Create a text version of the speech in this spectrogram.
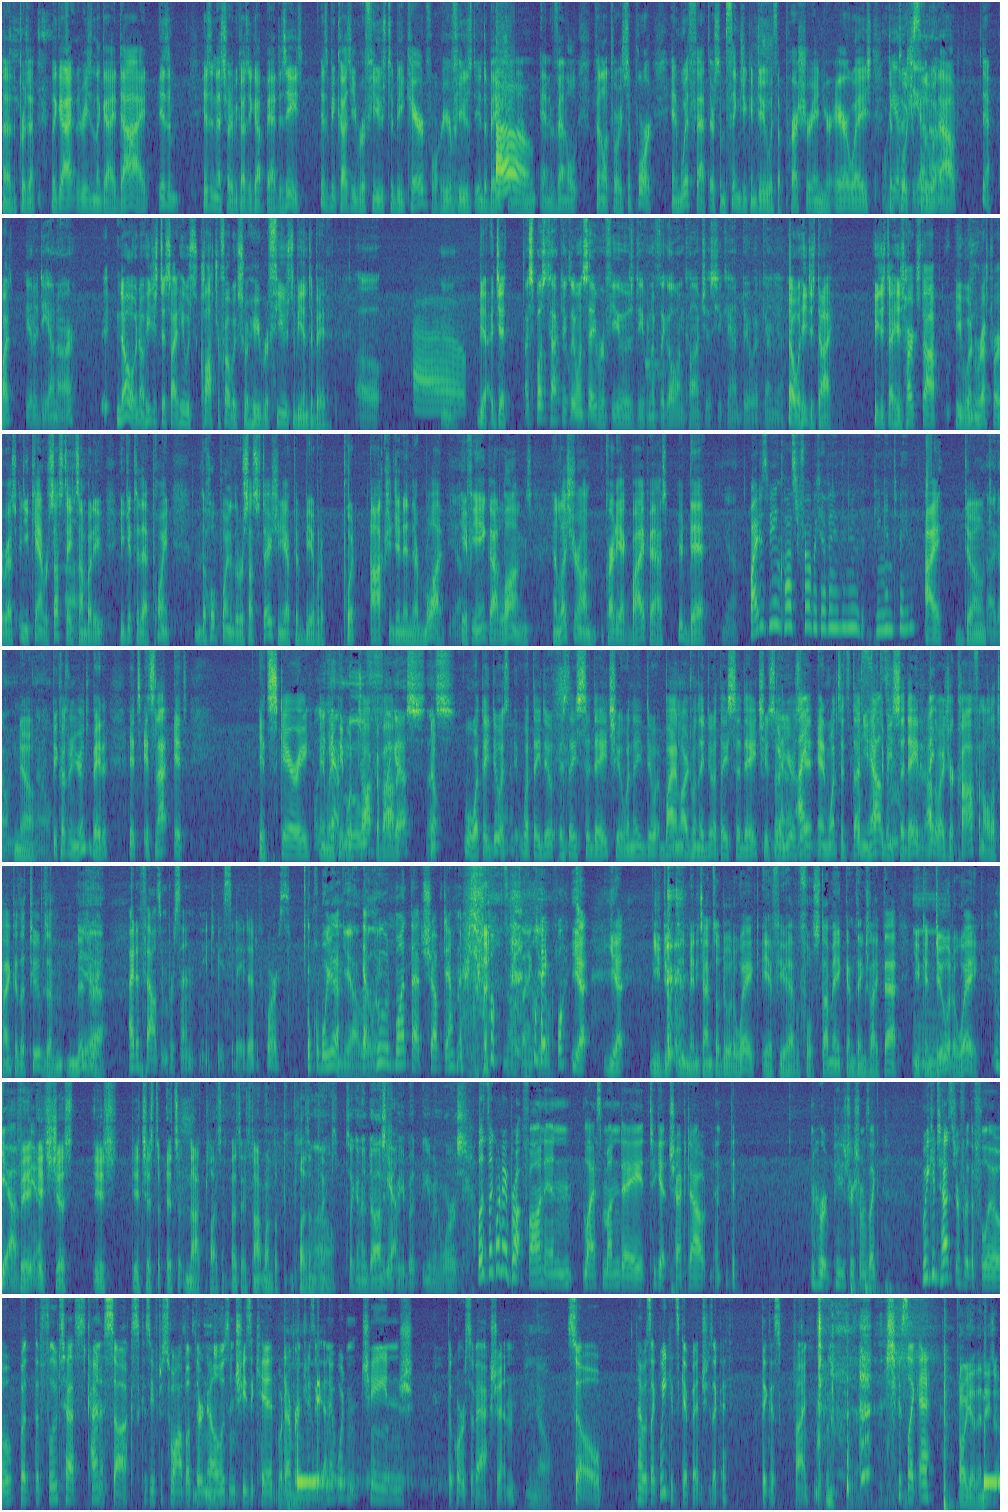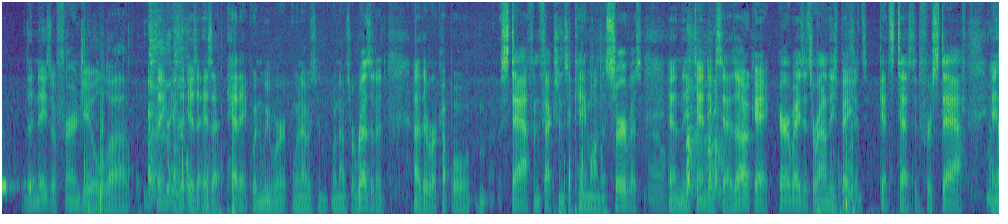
uh, the present the guy the reason the guy died isn't isn't necessarily because he got bad disease. Is because he refused to be cared for. He refused intubation and, and ventil, ventilatory support. And with that, there's some things you can do with the pressure in your airways he to push fluid out. Yeah. What? He had a DNR. No, no. He just decided he was claustrophobic, so he refused to be intubated. Oh, Oh. Yeah. Just I suppose technically, once they refused, even if they go unconscious, you can't do it, can you? no. Well, he just died. He just died. His heart stopped. He went in respiratory rest, and you can't resuscitate ah. somebody. You get to that point. The whole point of the resuscitation, you have to be able to put oxygen in their blood. Yeah. If you ain't got lungs, unless you're on cardiac bypass, you're dead. Yeah. Why does being claustrophobic have anything to do with being intubated? I don't. I don't know know. because when you're intubated, it's it's not it's it's scary, Well, and when people move, talk I about guess. it, That's- no. Well, what they do is what they do is they sedate you when they do it. By and large, when they do it, they sedate you. So Yeah, you're I- and, and once it's done, a you have to be thousand- sedated. I- Otherwise, you're coughing all the time because the tube's a misery. Yeah. I'd a thousand percent need to be sedated, of course. Oh, well, yeah. Yeah, Yeah, who would want that shoved down their throat? No, thank like, you. What? Yet, yet you do. many times they'll do it awake if you have a full stomach and things like that. You can do Mm. it awake. Yeah, but yeah. it's just it's it's just it's not pleasant. It's, it's not one of the pleasant No, things. It's like an endoscopy, Yeah. but even worse. Well, it's like when I brought Fawn in last Monday to get checked out, and the her pediatrician was like, "We could test her for the flu, but the flu test kind of sucks because you have to swab up their nose, and she's a kid, whatever, and she's a, and it wouldn't change the course of action." No. So I was like, "We could skip it." And she's like, "I think it's fine." Yeah. she's like, "Eh." Oh yeah, the nasal the nasopharyngeal uh, thing is a, is, a, is a headache. When we were when I was in, when I was a resident, uh, there were a couple staph infections that came on the service, and the attending says, "Okay, everybody that's around these patients gets tested for staph." and you-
